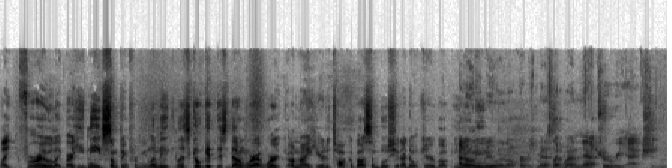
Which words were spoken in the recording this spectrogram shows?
Like for real, like bro, he needs something from me. Let me let's go get this done. We're at work. I'm not here to talk about some bullshit I don't care about. You I know don't what I mean? do it on purpose, man. It's like my natural reaction.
